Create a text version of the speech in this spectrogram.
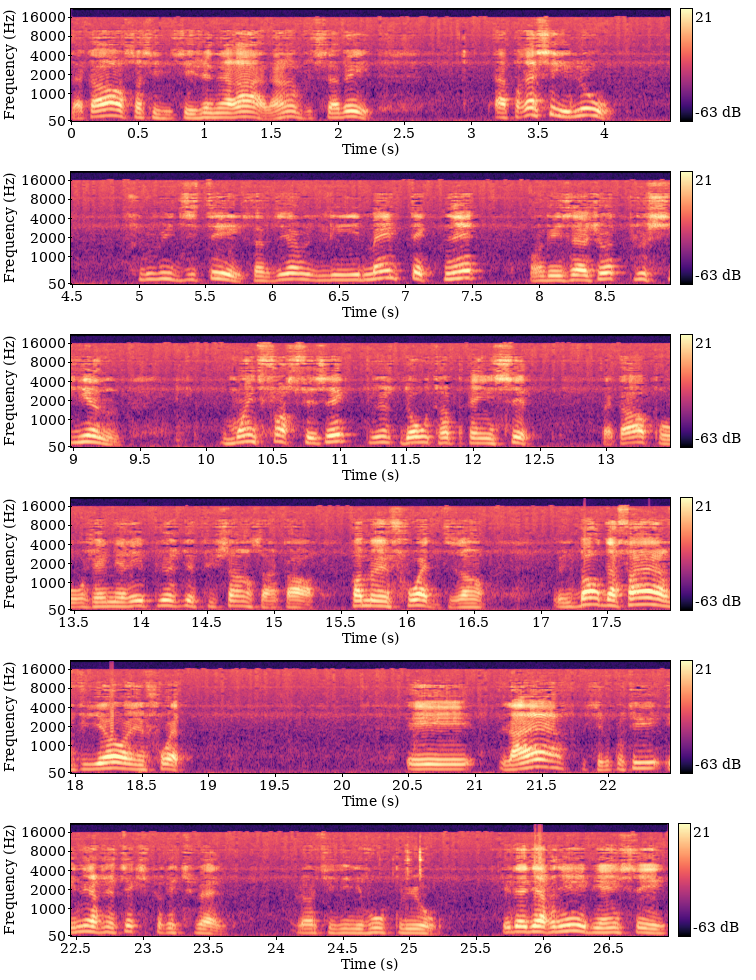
D'accord? Ça, c'est général, hein, vous savez. Après, c'est l'eau. Fluidité. Ça veut dire les mêmes techniques, on les ajoute plus yin. Moins de force physique, plus d'autres principes. D'accord? Pour générer plus de puissance encore. Comme un fouet, disons. Une barre de fer via un fouet. Et l'air, c'est le côté énergétique spirituel. Là, c'est des niveaux plus hauts. Et le dernier, eh bien, c'est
